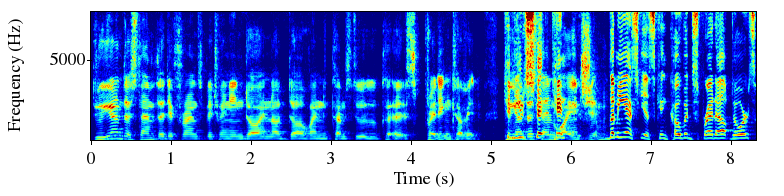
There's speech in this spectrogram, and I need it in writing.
Do you understand the difference between indoor and outdoor when it comes to uh, spreading COVID? Do Can you you, sta- understand can- why a gym? Let me ask you this: Can COVID spread outdoors?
